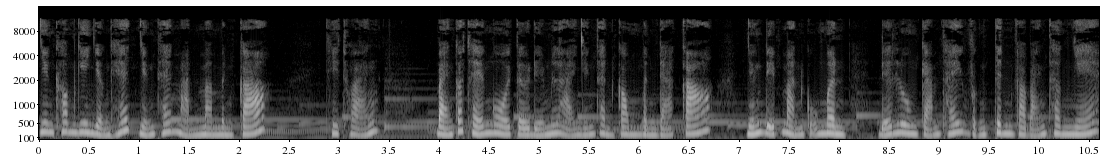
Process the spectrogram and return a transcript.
nhưng không ghi nhận hết những thế mạnh mà mình có. Thì thoảng, bạn có thể ngồi tự điểm lại những thành công mình đã có, những điểm mạnh của mình để luôn cảm thấy vững tin vào bản thân nhé.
